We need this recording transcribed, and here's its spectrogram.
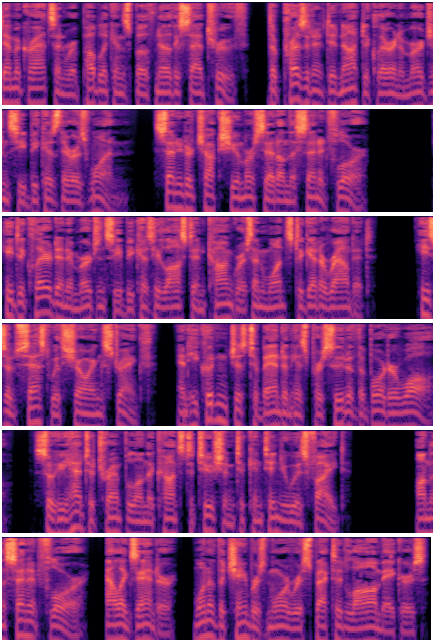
Democrats and Republicans both know the sad truth, the president did not declare an emergency because there is one, Senator Chuck Schumer said on the Senate floor. He declared an emergency because he lost in Congress and wants to get around it. He's obsessed with showing strength, and he couldn't just abandon his pursuit of the border wall, so he had to trample on the Constitution to continue his fight. On the Senate floor, Alexander, one of the chamber's more respected lawmakers,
